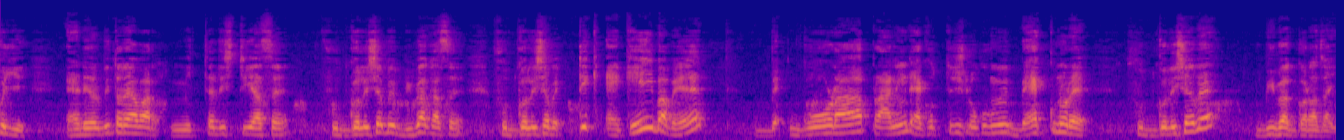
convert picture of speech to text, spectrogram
হই এর ভিতরে আবার মিথ্যা দৃষ্টি আছে, ফুটগল হিসেবে বিভাগ আছে। ফুটগল হিসেবে ঠিক একইভাবে গোড়া প্রাণীর একত্রিশ লোকভূমি ব্যাগ কোনরে ফুটগল হিসেবে বিভাগ করা যায়।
